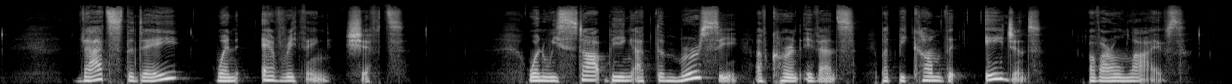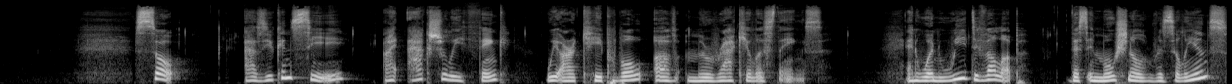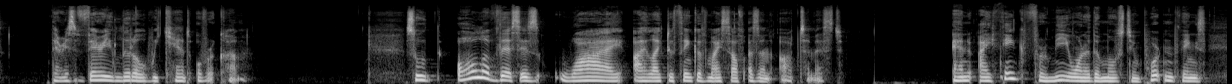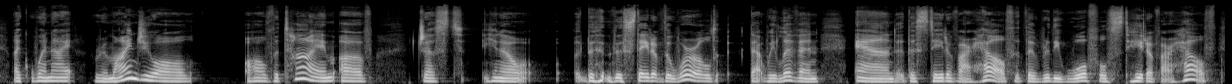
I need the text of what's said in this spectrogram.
that's the day when everything shifts. When we stop being at the mercy of current events, but become the agent of our own lives. So, as you can see, I actually think we are capable of miraculous things. And when we develop this emotional resilience, there is very little we can't overcome. So, all of this is why I like to think of myself as an optimist. And I think for me, one of the most important things, like when I remind you all all the time of just, you know, the, the state of the world that we live in and the state of our health, the really woeful state of our health,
